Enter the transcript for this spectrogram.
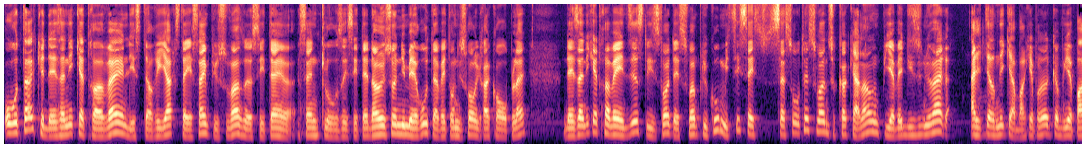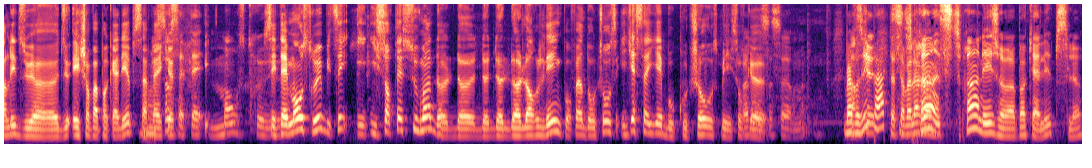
autant que des années 80, les story arcs, c'était simple, puis souvent, c'était scène closée. C'était dans un seul numéro, tu avais ton histoire au grand complet. Dans les années 90, l'histoire était souvent plus courte, mais tu sais, ça, ça sautait souvent du coq à l'âne, puis il y avait des univers alternés qui embarquaient. Exemple, Comme il a parlé du, euh, du Age of Apocalypse, ça fait Ça, que... c'était monstrueux. C'était monstrueux, puis tu sais, ils, ils sortaient souvent de, de, de, de- de leur ligne pour faire d'autres choses. Ils essayaient beaucoup de choses, mais sauf Pas que... nécessairement. Ben, vas-y, Pat, si, tu l'air- prends, si tu prends les Apocalypse, là,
